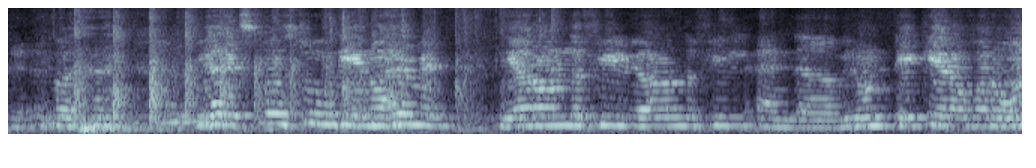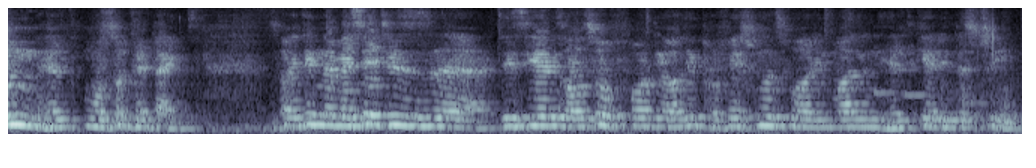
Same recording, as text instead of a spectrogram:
Because we are exposed to the environment, we are on the field, we are on the field, and uh, we don't take care of our own health most of the times. So I think the message is uh, this year is also for the, all the professionals who are involved in healthcare industry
